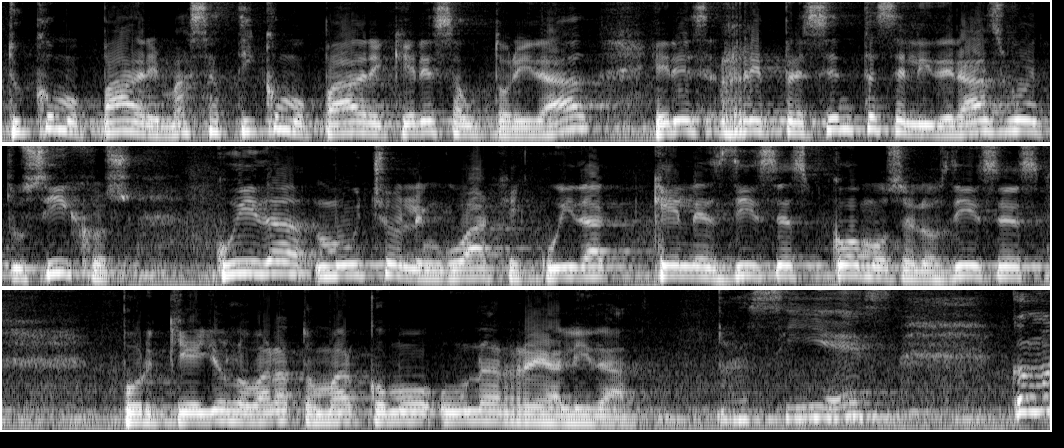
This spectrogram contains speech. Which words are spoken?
tú como padre, más a ti como padre que eres autoridad, eres representas el liderazgo en tus hijos Cuida mucho el lenguaje, cuida qué les dices, cómo se los dices, porque ellos lo van a tomar como una realidad. Así es. Como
